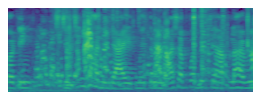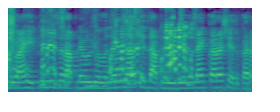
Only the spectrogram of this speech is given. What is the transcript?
कटिंग स्टिचिंग झालेले आहेत मैत्रिणी अशा पद्धतीने आपला हा व्हिडिओ आहे. तुम्ही जर आपल्या व्हिडिओ नवीन असेल तर आपल्या व्हिडिओला लाईक करा शेअर करा.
